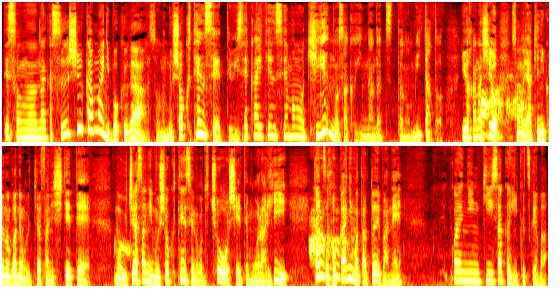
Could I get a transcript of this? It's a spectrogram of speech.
で、そのなんか数週間前に僕が、その無職転生っていう異世界転生ものの起源の作品なんだっつったのを見たという話を、その焼肉の場でも内田さんにしてて、もう内田さんに無職転生のこと超教えてもらい、かつ他にも例えばね、これ人気作品いくつか言えば、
